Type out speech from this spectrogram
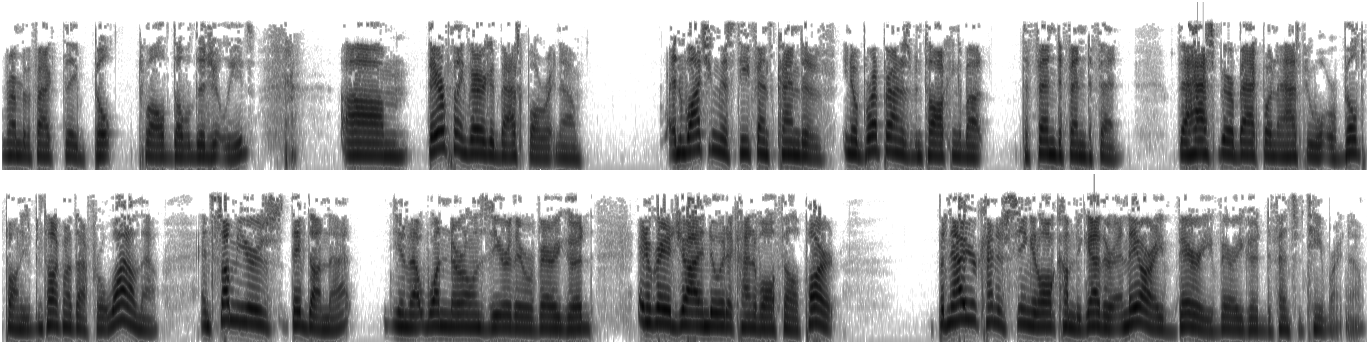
remember the fact that they built 12 double digit leads. Um, they are playing very good basketball right now. And watching this defense kind of, you know, Brett Brown has been talking about defend, defend, defend. That has to be our backbone. That has to be what we're built upon. He's been talking about that for a while now. And some years they've done that. You know, that one Nerlens year they were very good. Integrated Ja into it, it kind of all fell apart. But now you're kind of seeing it all come together, and they are a very, very good defensive team right now.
